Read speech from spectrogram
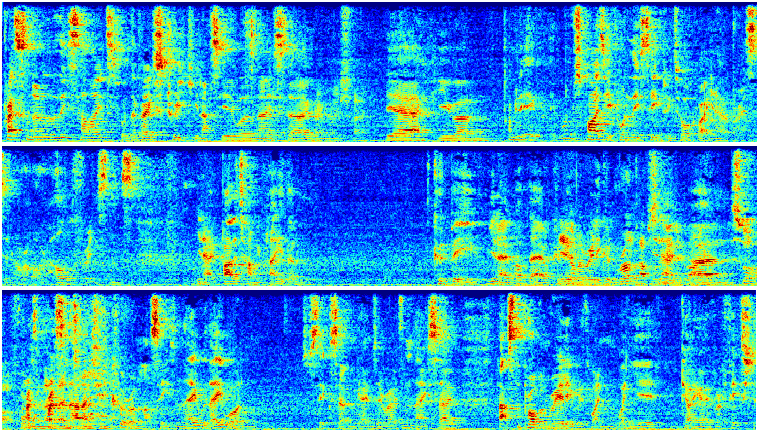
Preston and other these sides, well, they're very streaky last year, weren't they? So very much so. yeah, you. Um, I mean, it, it wouldn't surprise you if one of these teams we talk about, you know, Preston or, or Hull, for instance, you know, by the time we play them, could be, you know, up there, could be on a really good run. Absolutely you know. right. Um, it's all about Preston, Preston had a heck of a run last season. They they won six, seven games in a row, didn't they? So that's the problem really with when, when you're going over a fixture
